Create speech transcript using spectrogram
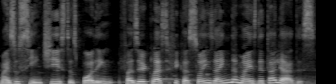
mas os cientistas podem fazer classificações ainda mais detalhadas.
